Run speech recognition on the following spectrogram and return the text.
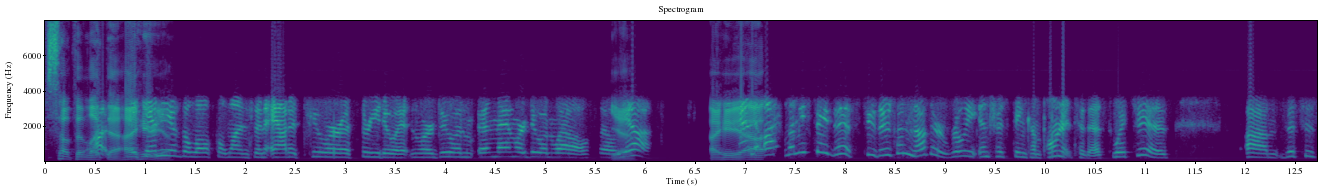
something like that. Uh, take any you. of the local ones and add a two or a three to it, and we're doing, and then we're doing well. So yeah. yeah. I hear you. I, let me say this too. There's another really interesting component to this, which is um, this is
